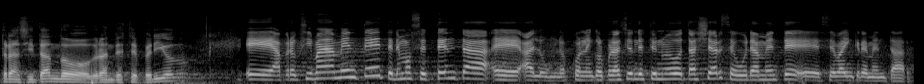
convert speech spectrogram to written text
transitando durante este periodo? Eh, aproximadamente tenemos 70 eh, alumnos. Con la incorporación de este nuevo taller seguramente eh, se va a incrementar.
